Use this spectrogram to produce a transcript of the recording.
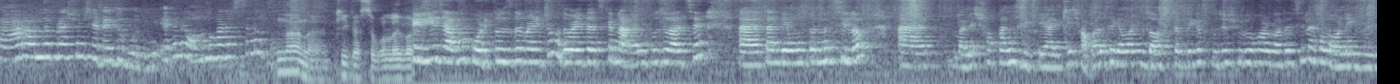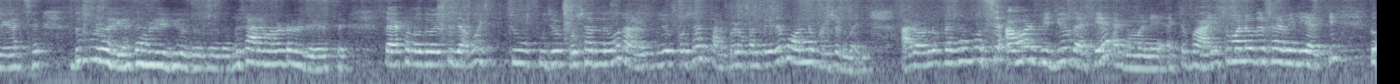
কার অন্নপ্রাশন সেটাই তো বলিনি এখানে অন্ধকার আসছে না না, ঠিক আছে, বলো এবার। বেরিয়ে যাব, পরিতোষদের বাড়িতে, ওদের বাড়িতে আজকে নারায়ণ পুজো আছে। তার নেমন্তন্ন ছিল। মানে সকাল থেকে আর কি, সকাল থেকে মানে দশটার থেকে পুজো শুরু হওয়ার কথা ছিল, এখন অনেক বেজে গেছে। দুপুর হয়ে গেছে, আমার রেডি হতে হতে যাব সাড়ে বারোটা বেজে গেছে। তো এখন ওদের বাড়িতে যাব, একটু পুজোর প্রসাদ নেব, নারায়ণ পুজোর প্রসাদ, তারপরে ওখান থেকে যাব অন্নপ্রাশন বাড়ি। আর অন্নপ্রাশন হচ্ছে আমার ভিডিও দেখে মানে একটা ভাই, তো মানে ওদের ফ্যামিলি আর কি। তো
